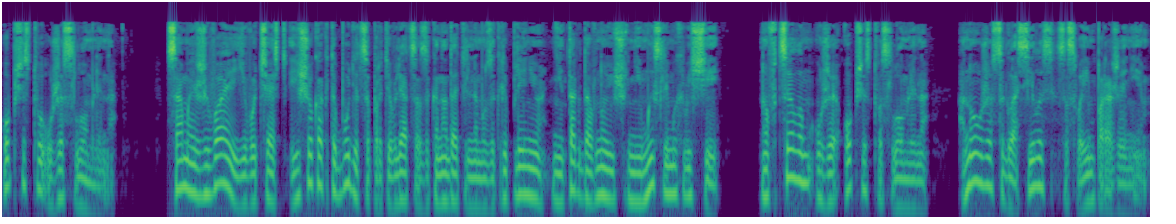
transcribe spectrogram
общество уже сломлено. Самая живая его часть еще как-то будет сопротивляться законодательному закреплению не так давно еще немыслимых вещей, но в целом уже общество сломлено, оно уже согласилось со своим поражением.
